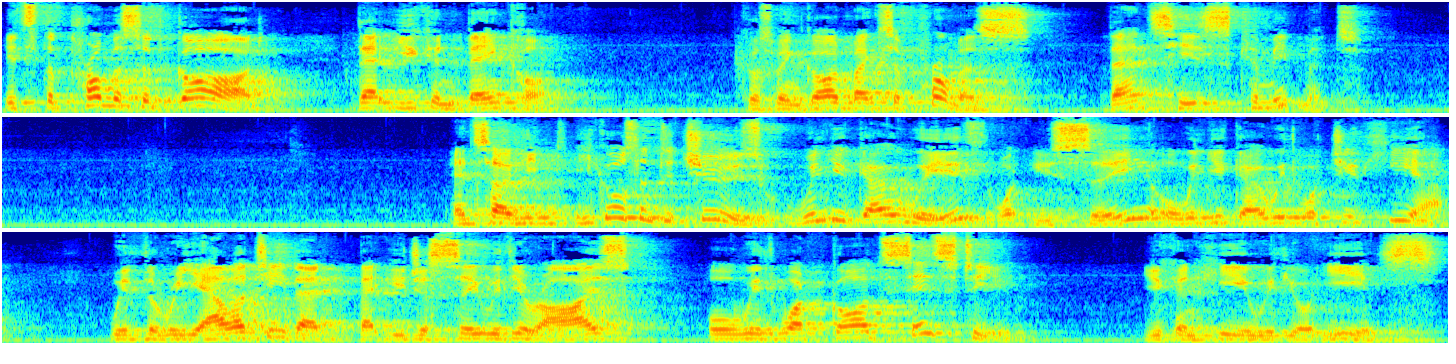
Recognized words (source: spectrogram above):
It's the promise of God that you can bank on. Because when God makes a promise, that's his commitment. And so he, he calls them to choose will you go with what you see or will you go with what you hear? With the reality that, that you just see with your eyes or with what God says to you, you can hear with your ears.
